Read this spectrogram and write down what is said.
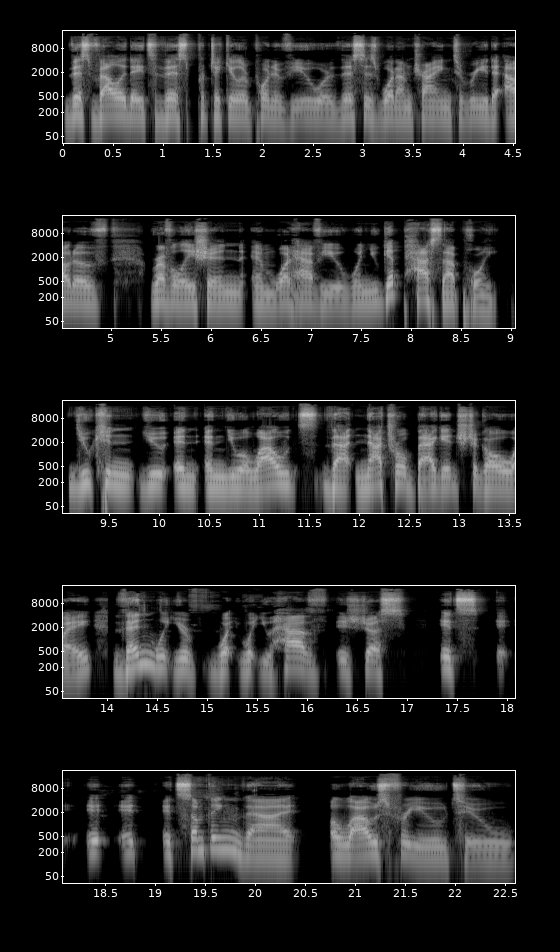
this validates this particular point of view or this is what i'm trying to read out of revelation and what have you when you get past that point you can you and and you allow that natural baggage to go away then what you're what what you have is just it's it it, it it's something that allows for you to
